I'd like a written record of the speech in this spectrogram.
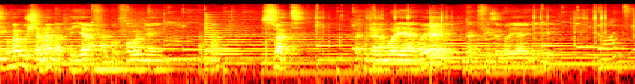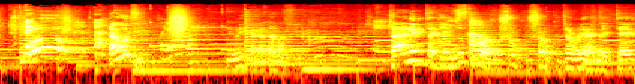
Sigomba gushyiramo aya mapeyi y'abafangophone swat ndakujana ndagufiza montreal ni oh! Ntawuzi ni muri canada mafi canke bitagenze uko ushobora kuja muri angleterre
